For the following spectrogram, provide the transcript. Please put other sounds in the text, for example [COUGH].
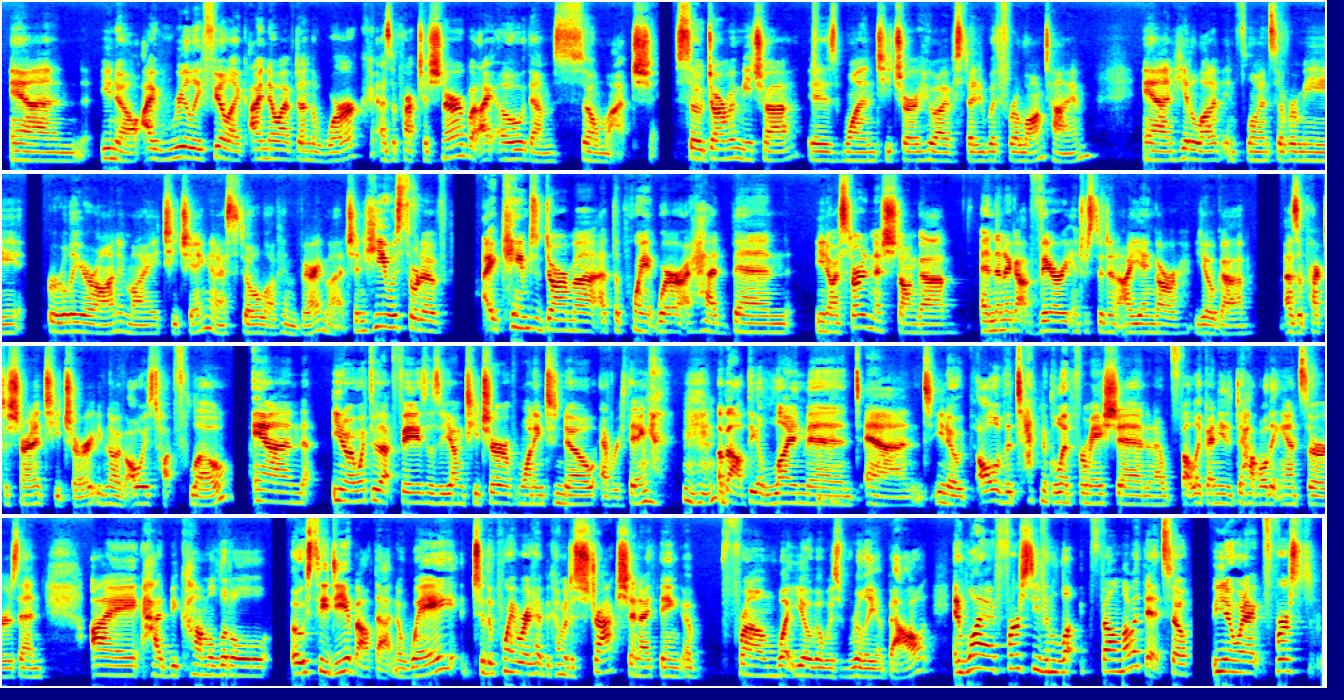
And, you know, I really feel like I know I've done the work as a practitioner, but I owe them so much. So, Dharma Mitra is one teacher who I've studied with for a long time. And he had a lot of influence over me earlier on in my teaching, and I still love him very much. And he was sort of, I came to Dharma at the point where I had been, you know, I started in Ashtanga, and then I got very interested in Iyengar yoga as a practitioner and a teacher, even though I've always taught flow. And, you know, I went through that phase as a young teacher of wanting to know everything [LAUGHS] mm-hmm. about the alignment and, you know, all of the technical information. And I felt like I needed to have all the answers. And I had become a little OCD about that in a way to the point where it had become a distraction, I think, of from what yoga was really about and why I first even lo- fell in love with it. So, you know, when I first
